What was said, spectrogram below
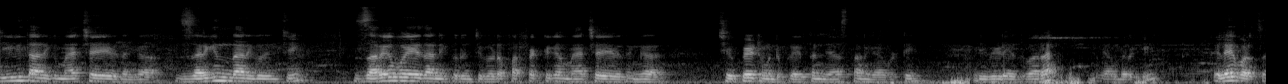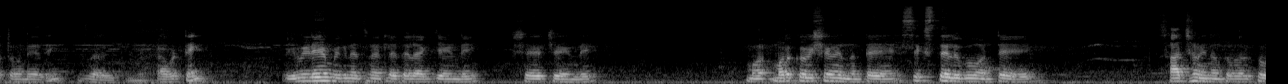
జీవితానికి మ్యాచ్ అయ్యే విధంగా జరిగిన దాని గురించి జరగబోయే దాని గురించి కూడా పర్ఫెక్ట్గా మ్యాచ్ అయ్యే విధంగా చెప్పేటువంటి ప్రయత్నం చేస్తాను కాబట్టి ఈ వీడియో ద్వారా మీ అందరికీ తెలియపరచటం అనేది జరుగుతుంది. కాబట్టి ఈ వీడియో మీకు నచ్చినట్లయితే లైక్ చేయండి షేర్ చేయండి. మరొక విషయం ఏంటంటే సిక్స్ తెలుగు అంటే సాధ్యమైనంత వరకు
